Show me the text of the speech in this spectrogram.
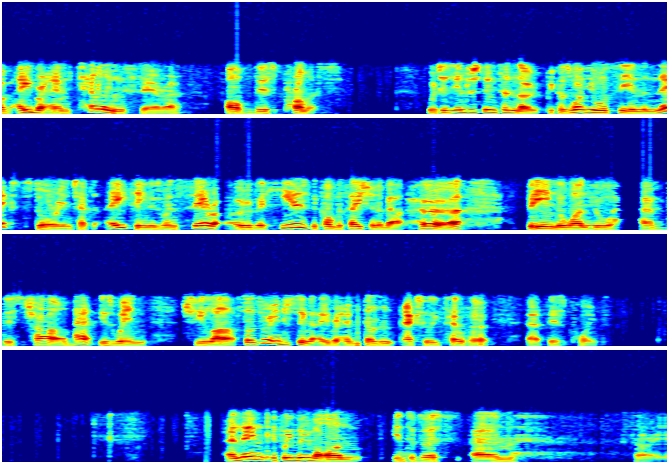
of Abraham telling Sarah of this promise, which is interesting to note because what you will see in the next story in chapter 18 is when Sarah overhears the conversation about her being the one who will have this child. That is when she laughs. So it's very interesting that Abraham doesn't actually tell her at this point. And then if we move on into verse, um, sorry,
